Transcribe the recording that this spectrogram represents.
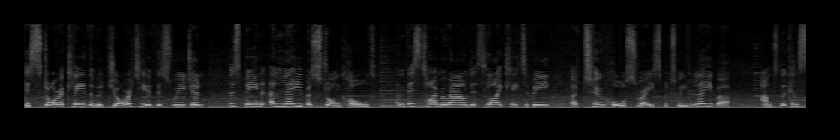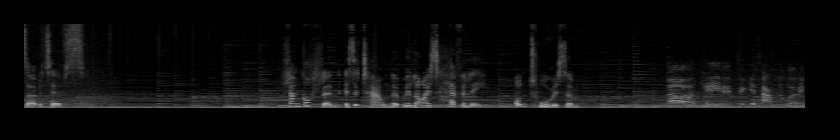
historically, the majority of this region has been a Labour stronghold. And this time around, it's likely to be a two horse race between Labour and the Conservatives. Llangollen is a town that relies heavily on tourism. Oh, okay. Take your time, don't worry.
